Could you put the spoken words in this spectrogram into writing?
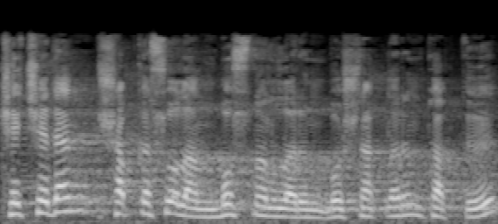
keçeden şapkası olan Bosnalıların, Boşnakların taktığı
